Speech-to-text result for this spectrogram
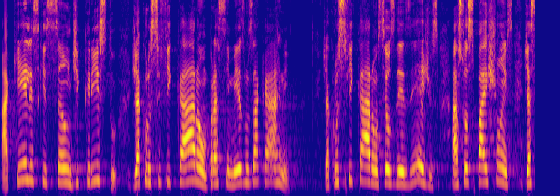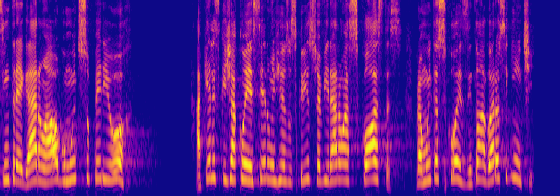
Aqueles que são de Cristo já crucificaram para si mesmos a carne, já crucificaram os seus desejos, as suas paixões, já se entregaram a algo muito superior. Aqueles que já conheceram Jesus Cristo já viraram as costas para muitas coisas. Então agora é o seguinte:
